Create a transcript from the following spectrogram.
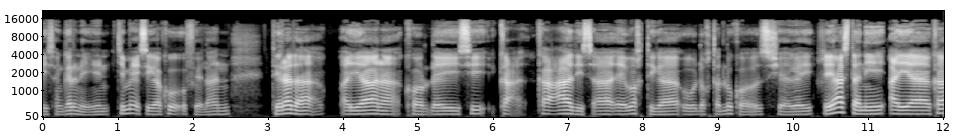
aysan garanaynin jimicsiga ku filan tirada ayaana kordhay si ka caadis ah ee wakhtiga uu dor lucos sheegay qiyaastani ayaa ka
